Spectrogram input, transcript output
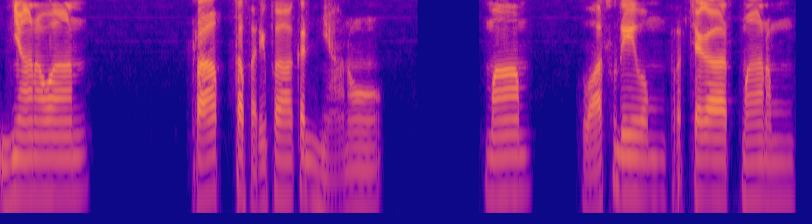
ज्ञानवान् ప్రాప్తపరిపాకజ్ఞానో. మాం వాసుదేవం ప్రత్యగాత్మానం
